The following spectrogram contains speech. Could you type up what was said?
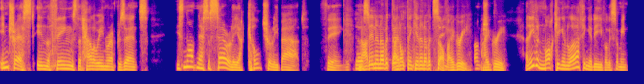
interest in the things that Halloween represents is not necessarily a culturally bad thing. Not in and of it. I don't think in and of itself. I agree. Function. I agree. And even mocking and laughing at evil is. I mean,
